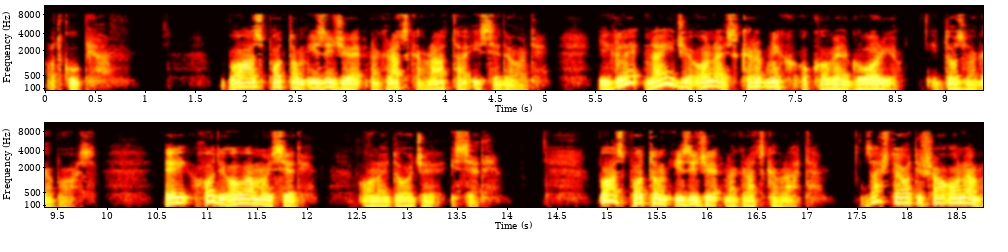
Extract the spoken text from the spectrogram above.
otkupio. Boaz potom iziđe na gradska vrata i sjede ovdje. I gle, naiđe onaj skrbnik o kome je govorio i dozva ga Boaz. Ej, hodi ovamo i sjedi onaj dođe i sjede. Boaz potom iziđe na gradska vrata. Zašto je otišao onamo?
